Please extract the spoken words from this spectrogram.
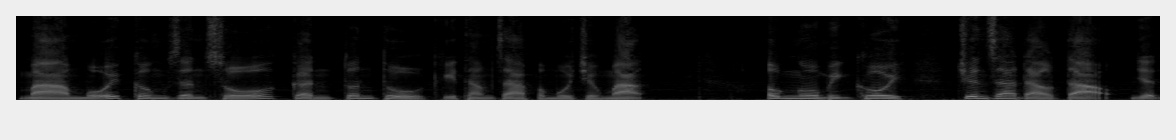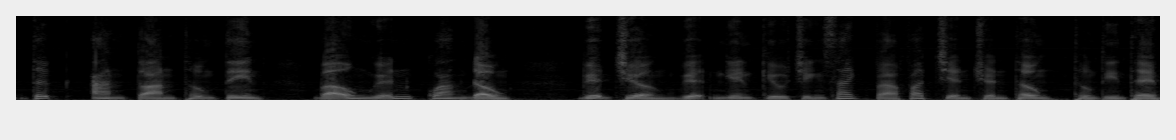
mà mỗi công dân số cần tuân thủ khi tham gia vào môi trường mạng. Ông Ngô Minh Khôi, chuyên gia đào tạo nhận thức an toàn thông tin và ông Nguyễn Quang Đồng, Viện trưởng Viện Nghiên cứu Chính sách và Phát triển Truyền thông thông tin thêm.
